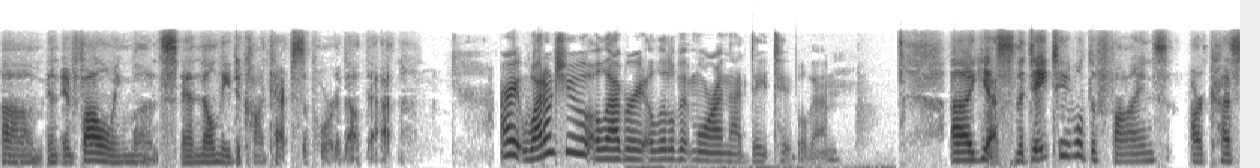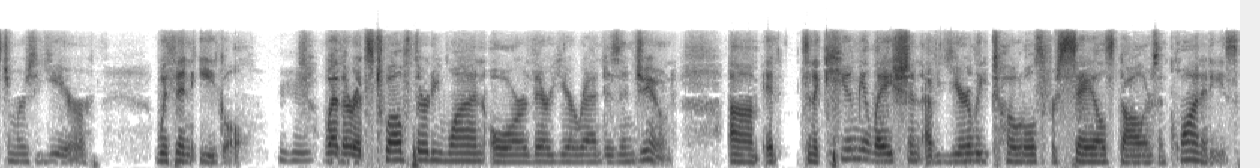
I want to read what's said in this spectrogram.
um, and, and following months, and they'll need to contact support about that. All right, why don't you elaborate a little bit more on that date table then? Uh, yes, the date table defines our customer's year within Eagle, mm-hmm. whether it's 1231 or their year end is in June. Um, it, it's an accumulation of yearly totals for sales, dollars, and quantities.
